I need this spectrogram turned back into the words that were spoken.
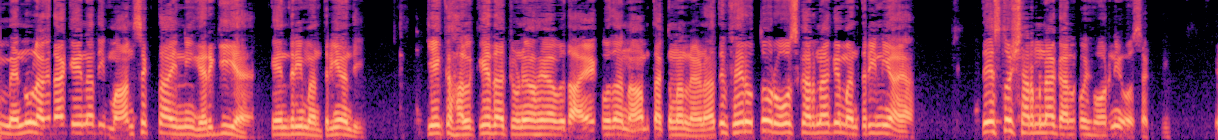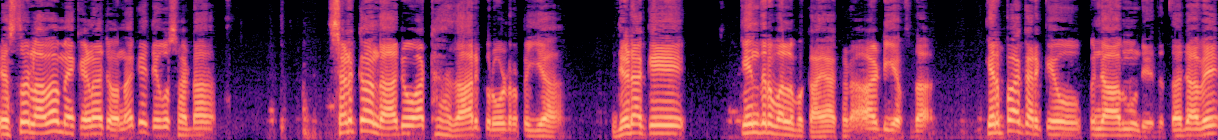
ਮੈਨੂੰ ਲੱਗਦਾ ਕਿ ਇਹਨਾਂ ਦੀ ਮਾਨਸਿਕਤਾ ਇੰਨੀ ਗਿਰ ਗਈ ਹੈ ਕੇਂਦਰੀ ਮੰਤਰੀਆਂ ਦੀ ਕਿ ਇੱਕ ਹਲਕੇ ਦਾ ਚੁਣਿਆ ਹੋਇਆ ਵਿਧਾਇਕ, ਉਹਦਾ ਨਾਮ ਤੱਕ ਨਾ ਲੈਣਾ ਤੇ ਫਿਰ ਉਤੋਂ ਰੋਸ ਕਰਨਾ ਕਿ ਮੰਤਰੀ ਨਹੀਂ ਆਇਆ। ਤੇ ਇਸ ਤੋਂ ਸ਼ਰਮਨਾਕ ਗੱਲ ਕੋਈ ਹੋਰ ਨਹੀਂ ਹੋ ਸਕਦੀ। ਇਸ ਤੋਂ ਇਲਾਵਾ ਮੈਂ ਕਹਿਣਾ ਚਾਹੁੰਦਾ ਕਿ ਜੋ ਸਾਡਾ ਸੜਕਾਂ ਦਾ ਜੋ 8000 ਕਰੋੜ ਰੁਪਈਆ, ਜਿਹੜਾ ਕਿ ਕੇਂਦਰ ਵੱਲ ਬਕਾਇਆ ਖੜਾ ਆਰਡੀਐਫ ਦਾ, ਕਿਰਪਾ ਕਰਕੇ ਉਹ ਪੰਜਾਬ ਨੂੰ ਦੇ ਦਿੱਤਾ ਜਾਵੇ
